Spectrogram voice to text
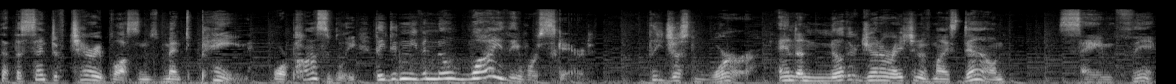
that the scent of cherry blossoms meant pain, or possibly they didn't even know why they were scared. They just were. And another generation of mice down, same thing.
